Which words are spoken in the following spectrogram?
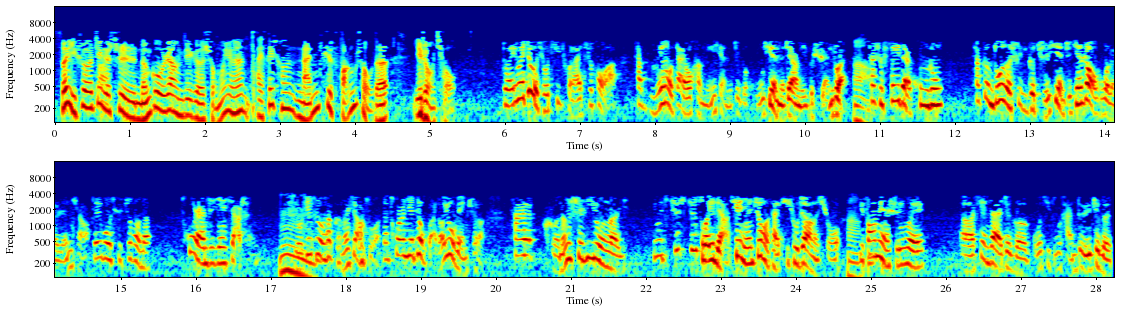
所以说这个是能够让这个守门员哎非常难去防守的一种球。对，因为这个球踢出来之后啊，它没有带有很明显的这个弧线的这样的一个旋转，它是飞在空中，它更多的是一个直线，直接绕过了人墙，飞过去之后呢，突然之间下沉。嗯。有些时候它可能向左，但突然间它又拐到右边去了。它可能是利用了，因为之之所以两千年之后才踢出这样的球，一方面是因为。呃，现在这个国际足坛对于这个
